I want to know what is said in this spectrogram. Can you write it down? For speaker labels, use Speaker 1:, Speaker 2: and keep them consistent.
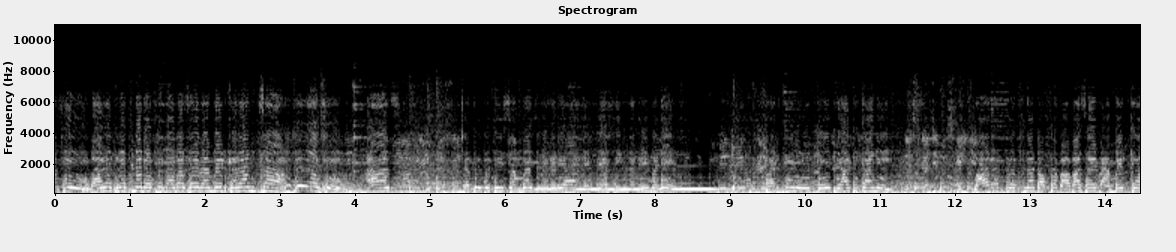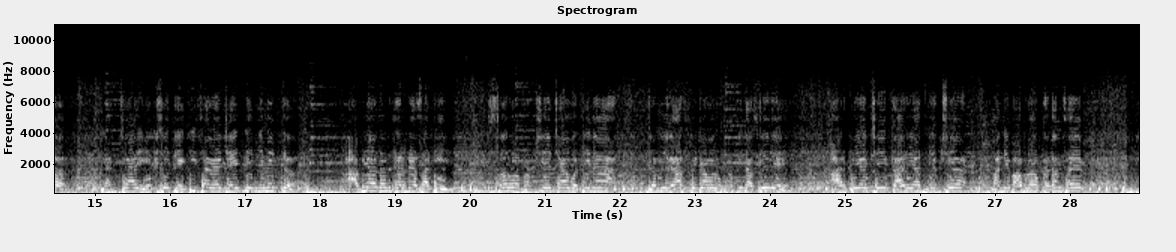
Speaker 1: Bharat Ratna doctor Babasaheb आंबेडकरांचा
Speaker 2: विजय असो.
Speaker 1: आज छत्रपती संभाजीनगर या ऐतिहासिक नगरीमध्ये अडचणी गेट या ठिकाणी. भारतरत्न डॉक्टर बाबासाहेब आंबेडकर यांच्या एकशे तेहतीसाव्या जयंतीनिमित्त अभिवादन करण्यासाठी सर्व पक्षाच्या वतीनं जमीन व्यासपीठावर उपस्थित असलेले आर पी एचे कार्याध्यक्ष मान्य बाबुराव कदम साहेब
